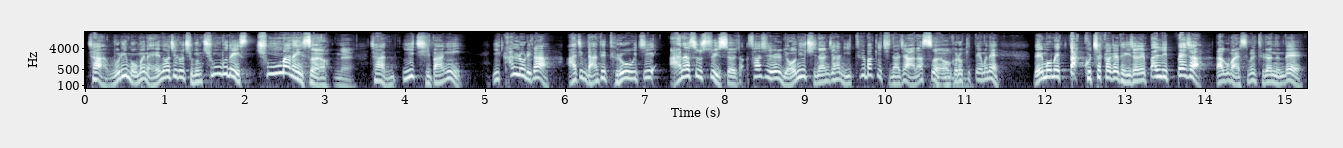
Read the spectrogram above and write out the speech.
자, 우리 몸은 에너지로 지금 충분해 있, 충만해 있어요. 네. 자, 이 지방이 이 칼로리가 아직 나한테 들어오지 않았을 수 있어요. 자, 사실 연휴 지난 지 한 이틀밖에 지나지 않았어요. 그렇기 때문에 내 몸에 딱 고착하게 되기 전에 빨리 빼자라고 말씀을 드렸는데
